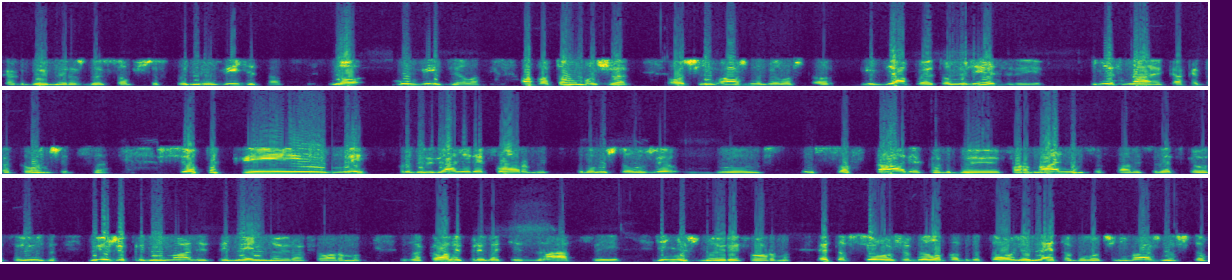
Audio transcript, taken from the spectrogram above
как бы мировое сообщество не увидит нас. Но увидела. А потом уже очень важно было, что идя по этому лезвию, не зная, как это кончится, все-таки мы продвигали реформы, потому что уже в составе, как бы формальном составе Советского Союза, мы уже принимали земельную реформу, законы приватизации, денежную реформу. Это все уже было подготовлено. Это было очень важно, что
